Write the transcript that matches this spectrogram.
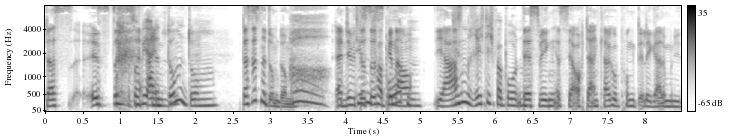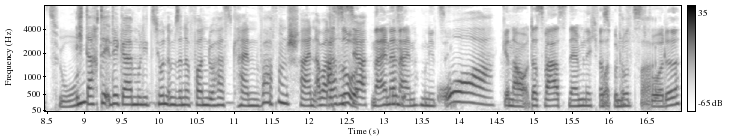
Das ist So wie ein Dumm-Dumm. Das ist eine Dumm-Dumm. Äh, Die das sind ist verboten. genau. Ja. Die sind richtig verboten. Deswegen ist ja auch der Anklagepunkt illegale Munition. ich dachte illegal Munition im Sinne von, du hast keinen Waffenschein. Aber Ach das so, ist ja. nein, nein, das nein, Munition. Oh. Genau, das war es nämlich, was What benutzt wurde.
